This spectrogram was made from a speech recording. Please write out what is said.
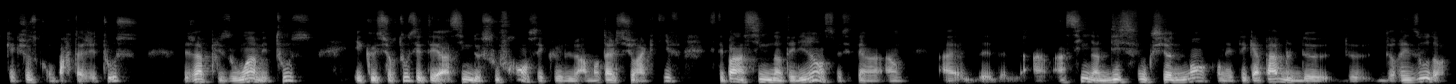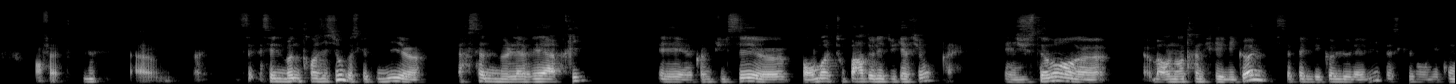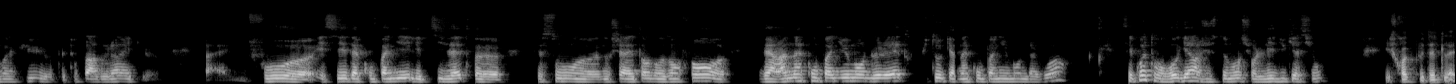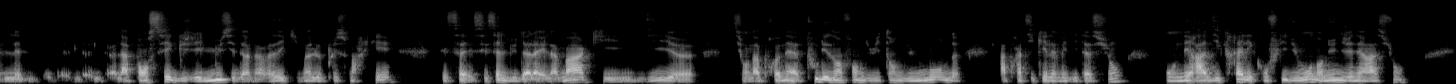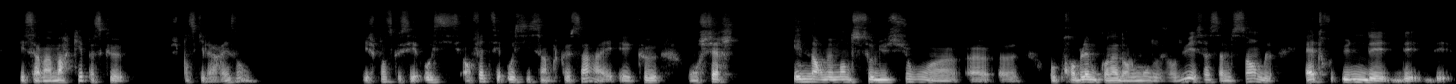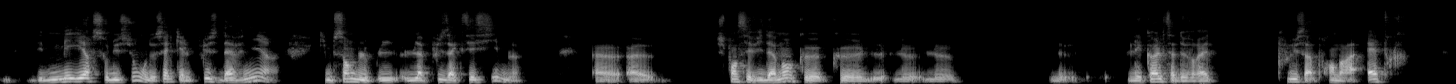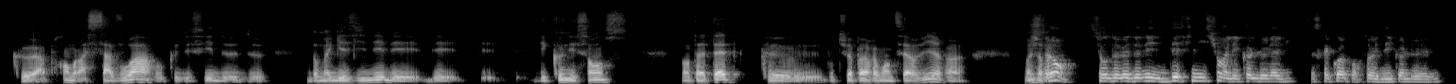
quelque chose qu'on partageait tous, déjà plus ou moins, mais tous, et que surtout c'était un signe de souffrance et que un mental suractif c'était pas un signe d'intelligence mais c'était un, un, un, un, signe d'un dysfonctionnement qu'on était capable de, de, de, résoudre en fait. Mmh. Euh, c'est une bonne transition parce que tu dis euh, personne me l'avait appris et euh, comme tu le sais pour moi tout part de l'éducation ouais. et justement bah, on est en train de créer une école qui s'appelle l'école de la vie parce qu'on est convaincu que tout part de là et que il faut euh, essayer d'accompagner les petits êtres euh, que sont euh, nos chers et tendres enfants vers un accompagnement de l'être plutôt qu'un accompagnement de l'avoir. C'est quoi ton regard justement sur l'éducation? Et je crois que peut-être la, pensée que j'ai lue ces dernières années qui m'a le plus marqué, c'est celle du Dalai Lama qui dit si on apprenait à tous les enfants de 8 ans du monde à pratiquer la méditation, on éradiquerait les conflits du monde en une génération. Et ça m'a marqué parce que je pense qu'il a raison. Et je pense que c'est aussi, en fait, c'est aussi simple que ça et, et que on cherche énormément de solutions euh, euh, euh aux problèmes qu'on a dans le monde aujourd'hui. Et ça, ça me semble être une des, meilleures solutions ou de celles qui a le plus d'avenir, qui me semble la plus accessible. Je pense évidemment que, que le, le, l'école, ça devrait être plus apprendre à être que apprendre à savoir ou que d'essayer de, de, d'emmagasiner des, des, des, connaissances dans ta tête que, dont tu vas pas vraiment te servir. Moi, Justement, si on devait donner une définition à l'école de la vie, ce serait quoi pour toi une école de la vie?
